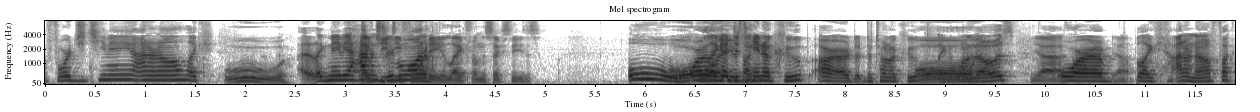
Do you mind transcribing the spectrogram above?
Ford GT maybe I don't know like ooh, uh, like maybe I haven't driven one. GT40, like from the '60s. Ooh, Or- or, like a you're talking- Daytona Coupe or a D- Daytona Coupe, like one of those. Yeah. or yeah. like I don't know, fuck,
